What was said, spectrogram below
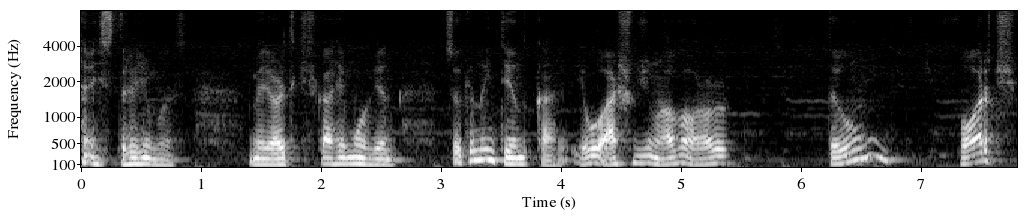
É estranho, mas melhor do que ficar removendo. Só que eu não entendo, cara. Eu acho de Nova Horror tão forte.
